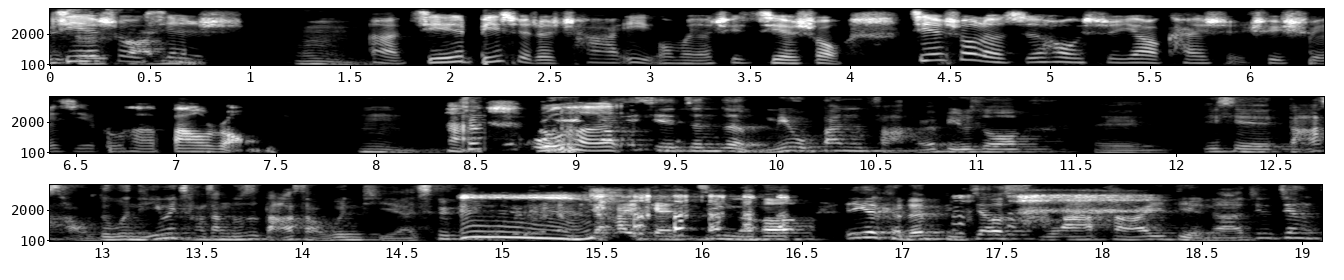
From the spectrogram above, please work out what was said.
接受现实，嗯，啊，接彼此的差异，我们要去接受，接受了之后是要开始去学习如何包容。嗯，像如何一些真的没有办法，比如说呃一些打扫的问题，因为常常都是打扫问题啊，就嗯，爱干 净哦，一个可能比较邋遢一点啊，就这样，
